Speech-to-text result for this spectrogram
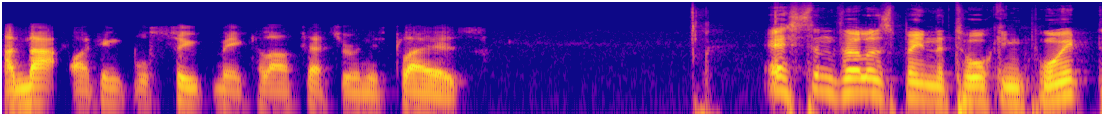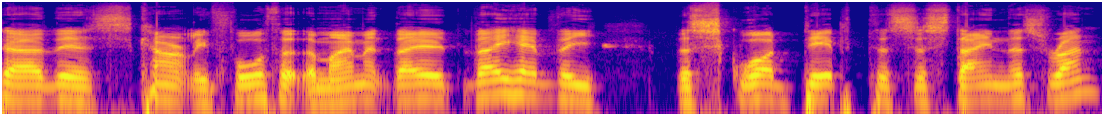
and that I think will suit Mikel Arteta and his players. Aston Villa's been the talking point. Uh, they're currently fourth at the moment. They they have the the squad depth to sustain this run.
